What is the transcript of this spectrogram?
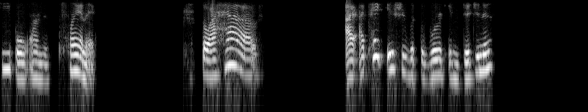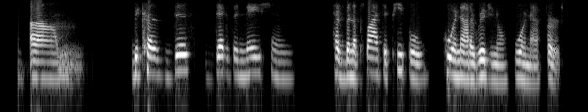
people on this planet. So I have, I, I take issue with the word indigenous, um, because this designation has been applied to people who are not original, who are not first.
